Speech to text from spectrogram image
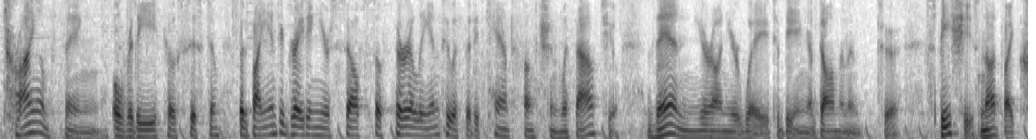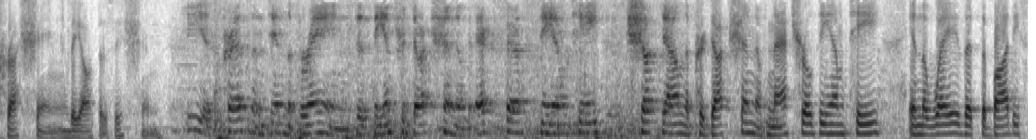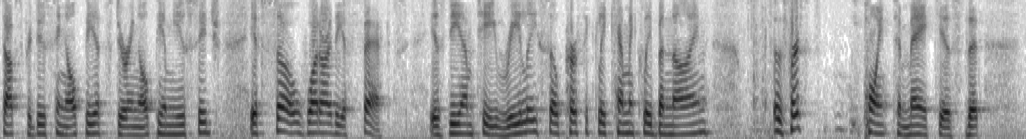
triumphing over the ecosystem, but by integrating yourself so thoroughly into it that it can't function without you. Then you're on your way to being a dominant uh, species, not by crushing the opposition. T is present in the brain. Does the introduction of excess DMT shut down the production of natural DMT? in the way that the body stops producing opiates during opium usage? If so, what are the effects? Is DMT really so perfectly chemically benign? The first point to make is that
